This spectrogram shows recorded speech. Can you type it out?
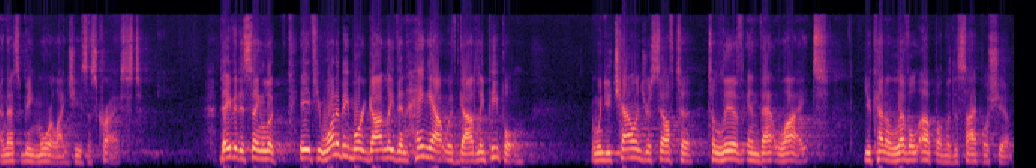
and that's being more like Jesus Christ. David is saying, look, if you want to be more godly, then hang out with godly people. And when you challenge yourself to, to live in that light, you kind of level up on the discipleship,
